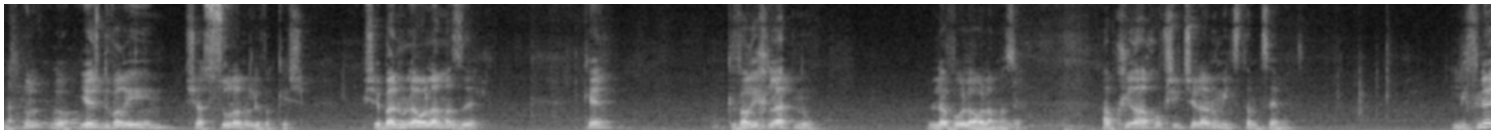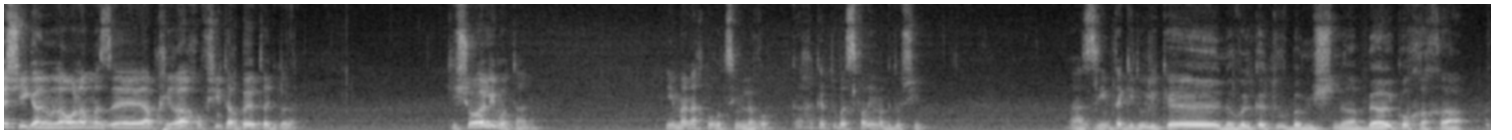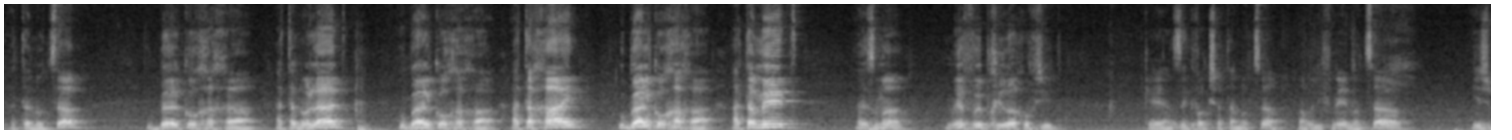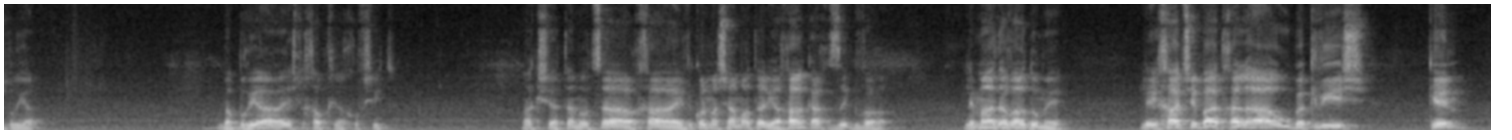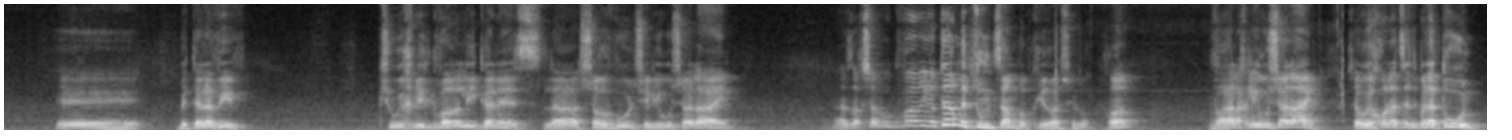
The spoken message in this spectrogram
אנחנו, לא, יש דברים שאסור לנו לבקש. כשבאנו לעולם הזה, כן, כבר החלטנו לבוא לעולם הזה. הבחירה החופשית שלנו מצטמצמת. לפני שהגענו לעולם הזה, הבחירה החופשית הרבה יותר גדולה. כי שואלים אותנו אם אנחנו רוצים לבוא. ככה כתוב בספרים הקדושים. אז אם תגידו לי, כן, אבל כתוב במשנה, בעל כוחך אתה נוצר, בעל כוחך אתה נולד, ובעל כוחך אתה חי, ובעל כוחך אתה מת, אז מה? מאיפה בחירה חופשית? כן, זה כבר כשאתה נוצר, אבל לפני נוצר יש בריאה. בבריאה יש לך בחירה חופשית. רק כשאתה נוצר, חי, וכל מה שאמרת לי אחר כך, זה כבר... למה הדבר דומה? לאחד שבהתחלה הוא בכביש, כן, בתל אביב, כשהוא החליט כבר להיכנס לשרבול של ירושלים, אז עכשיו הוא כבר יותר מצומצם בבחירה שלו, נכון? כבר הלך לירושלים, עכשיו הוא יכול לצאת בלטרון,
